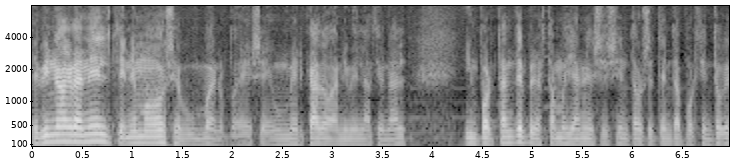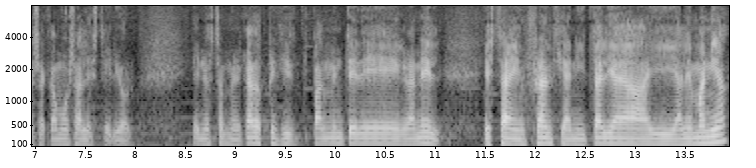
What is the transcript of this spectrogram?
El vino a granel tenemos, eh, bueno, pues eh, un mercado a nivel nacional importante, pero estamos ya en el 60 o 70% que sacamos al exterior. En nuestros mercados principalmente de granel está en Francia, en Italia y Alemania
